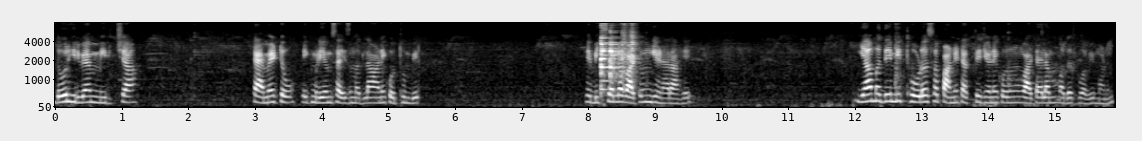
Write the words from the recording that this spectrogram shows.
दोन हिरव्या मिरच्या टॅमॅटो एक मिडियम साईजमधला आणि कोथिंबीर. हे मिक्सरला वाटून घेणार आहे. यामध्ये मी थोडंसं पाणी टाकते जेणेकरून वाटायला मदत व्हावी म्हणून.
